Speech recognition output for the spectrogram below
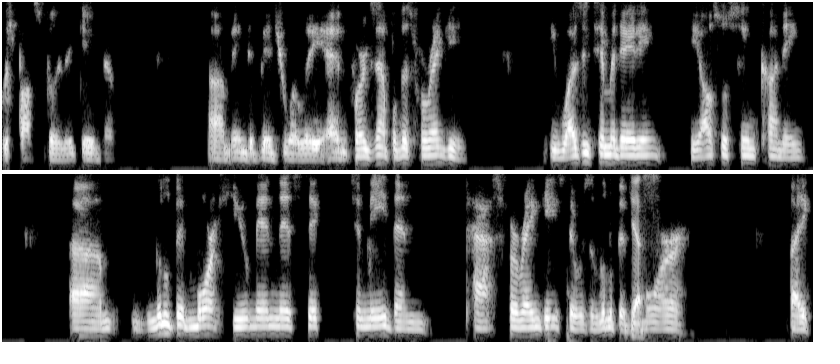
responsibility they gave them um, individually. And for example, this Ferengi, he was intimidating. He also seemed cunning, um, a little bit more humanistic to me than past Ferengis. There was a little bit yes. more like,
